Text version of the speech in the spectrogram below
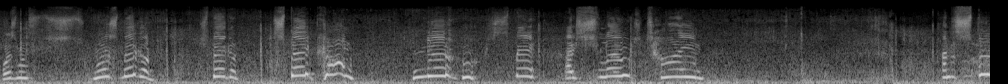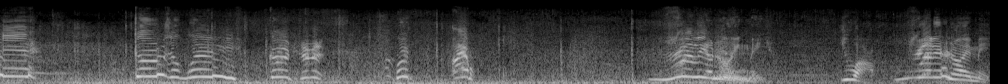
Where's my where's spear gun? Spear gun! Spear gun! No! Spear! I slowed time! And the spear goes away! God damn it! What? Ow! Really annoying me! You are really annoying me!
